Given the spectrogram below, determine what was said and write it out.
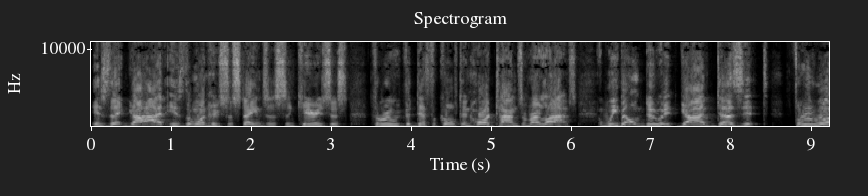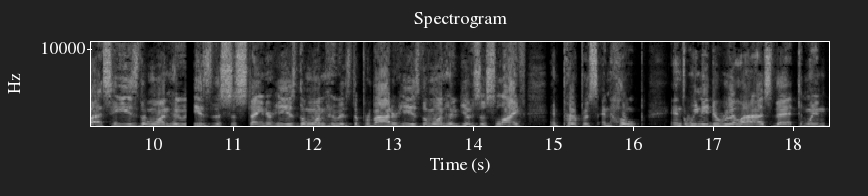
is that God is the one who sustains us and carries us through the difficult and hard times of our lives. We don't do it. God does it through us. He is the one who is the sustainer. He is the one who is the provider. He is the one who gives us life and purpose and hope. And we need to realize that when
